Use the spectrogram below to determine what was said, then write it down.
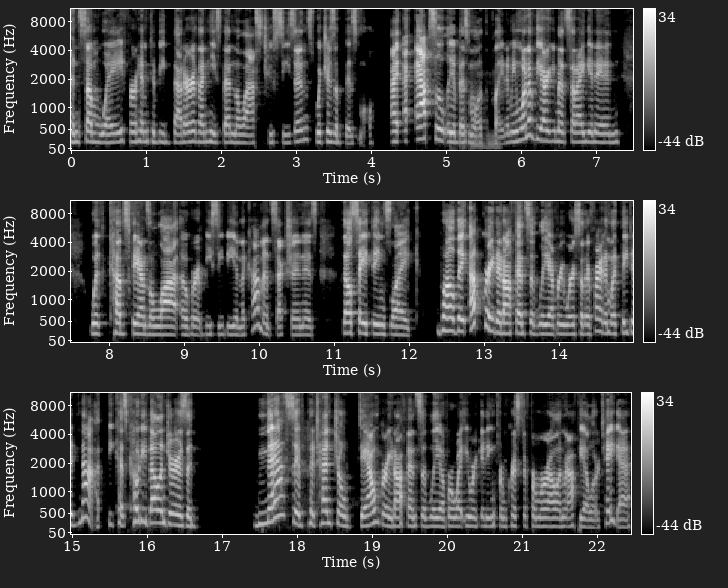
and some way for him to be better than he's been the last two seasons, which is abysmal. I, I, absolutely abysmal at the mm-hmm. plate. I mean, one of the arguments that I get in with Cubs fans a lot over at BCB in the comments section is they'll say things like, well, they upgraded offensively everywhere, so they're fine. I'm like, they did not, because Cody Bellinger is a massive potential downgrade offensively over what you were getting from Christopher Morel and Rafael Ortega.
